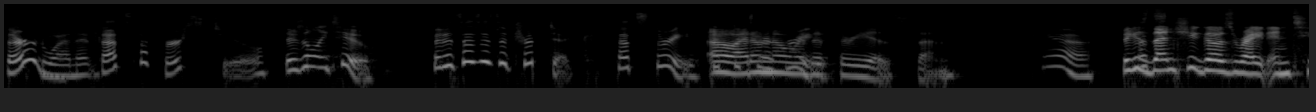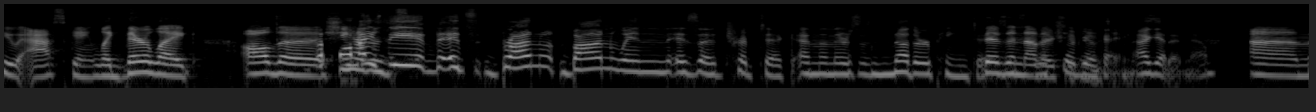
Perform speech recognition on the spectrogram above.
third one? It, that's the first two. There's only two. But it says it's a triptych. That's three. Oh, I don't know where the three is then. Yeah. Because then she goes right into asking, like they're like all the she oh, I hasn't see. It's Bron Bonwhin is a triptych, and then there's another painting. There's another trivia- okay, I get it now. Um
